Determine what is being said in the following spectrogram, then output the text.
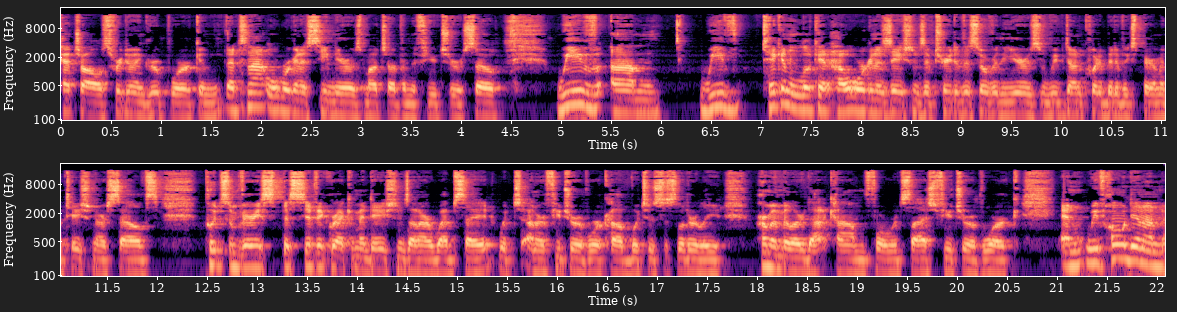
catch alls for doing group work. And that's not what we're going to see near as much of in the future. So we've, um, we've taken a look at how organizations have treated this over the years, and we've done quite a bit of experimentation ourselves. Put some very specific recommendations on our website, which on our Future of Work Hub, which is just literally hermanmiller.com forward slash future of work. And we've honed in on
